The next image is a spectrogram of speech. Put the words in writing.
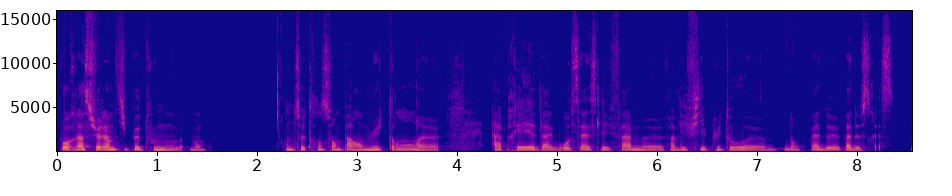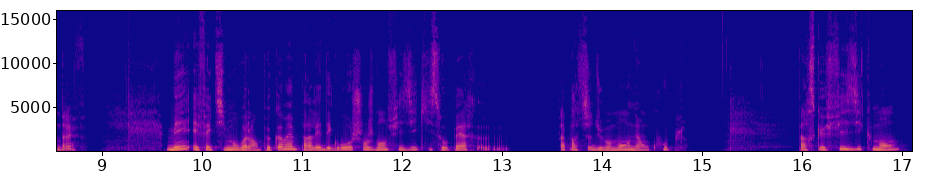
pour rassurer un petit peu tout le monde. Bon, on ne se transforme pas en mutant après la grossesse, les femmes, euh, enfin les filles plutôt, euh, donc pas de, pas de stress. Bref. Mais effectivement, voilà, on peut quand même parler des gros changements physiques qui s'opèrent euh, à partir du moment où on est en couple. Parce que physiquement,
